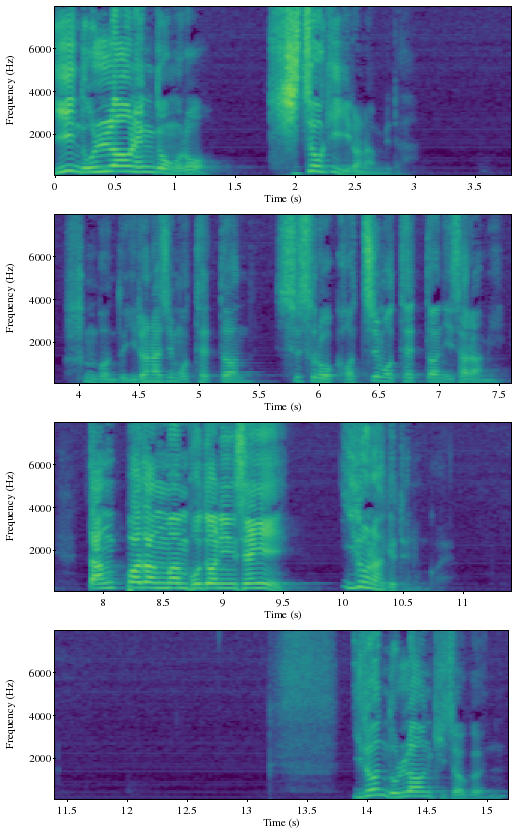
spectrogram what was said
이 놀라운 행동으로 기적이 일어납니다. 한 번도 일어나지 못했던 스스로 걷지 못했던 이 사람이 땅바닥만 보던 인생이 일어나게 되는 거예요. 이런 놀라운 기적은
